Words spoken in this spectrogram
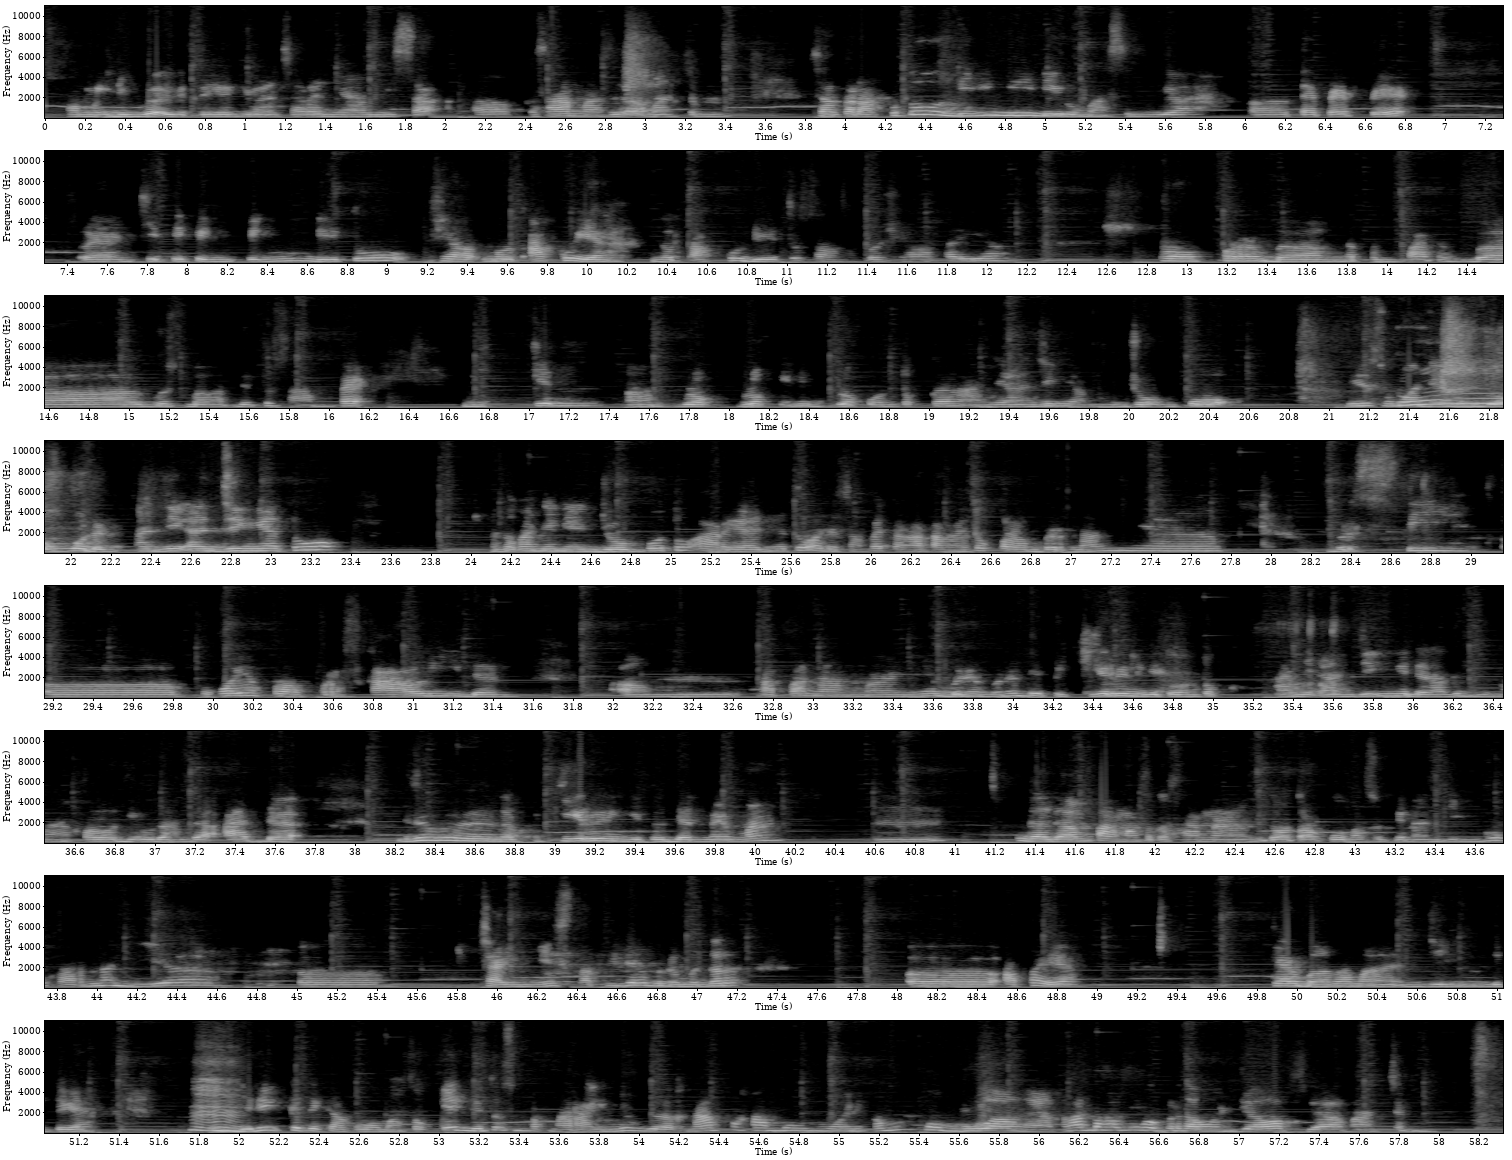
suami juga gitu ya gimana caranya bisa uh, ke sana segala macam shelter aku tuh di ini di rumah singgah uh, eh, TPP yang Citi Ping Ping dia itu menurut aku ya menurut aku dia itu salah satu shelter yang proper banget tempatnya bagus banget. Dia tuh sampai bikin uh, blok-blok ini blok untuk ke anjing-anjing yang jompo. Jadi semua anjing yang jompo dan anjing-anjingnya tuh untuk anjing yang jompo tuh areanya tuh ada sampai tengah-tengah itu kolam berenangnya bersih uh, pokoknya proper sekali dan um, apa namanya benar-benar dia pikirin gitu untuk anjing-anjingnya dan nanti gimana kalau dia udah nggak ada. Itu benar-benar pikirin gitu dan memang mm, nggak mm, gampang masuk ke sana gitu atau aku masukin anjingku karena dia uh, Chinese tapi dia benar-benar uh, apa ya care banget sama anjing gitu ya Hmm. Jadi ketika aku mau masukin gitu sempat marahin juga, kenapa kamu mau ini, kamu mau buang ya, kenapa kamu nggak bertanggung jawab segala macem.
